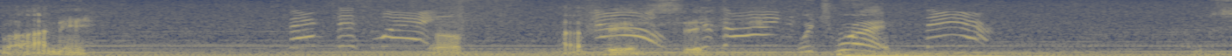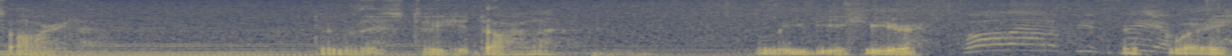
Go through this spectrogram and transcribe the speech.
Bonnie, Back this way. oh, I feel sick. going Which way? there. I'm sorry to do this to you, darling. Leave you here, this 'em. way.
